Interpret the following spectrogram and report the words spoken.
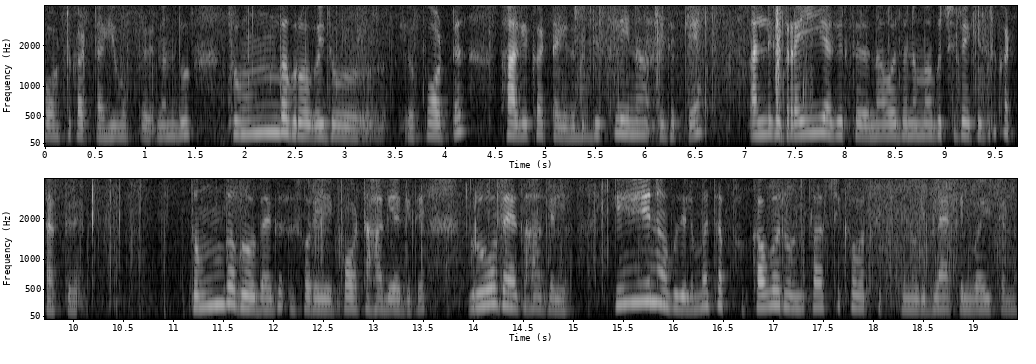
ಪಾಟ್ ಕಟ್ಟಾಗಿ ಹೋಗ್ತದೆ. ನಂದು ತುಂಬ ಗ್ರೋ ಇದು ಪಾಟ್ ಹಾಗೆ ಕಟ್ಟಾಗಿದೆ ಅದು ಬಿಸಿಲಿನ ಇದಕ್ಕೆ ಅಲ್ಲಿಗೆ ಡ್ರೈ ಆಗಿರ್ತದೆ. ನಾವು ಅದನ್ನು ಮಗುಚಬೇಕಿದ್ರೆ ಕಟ್ಟಾಗ್ತದೆ ತುಂಬ ಗ್ರೋ ಬ್ಯಾಗ್ ಸಾರಿ ಪಾಟ್ ಹಾಗೆ ಆಗಿದೆ. ಗ್ರೋ ಬ್ಯಾಗ್ ಹಾಗೆಲ್ಲ ಏನಾಗೋದಿಲ್ಲ. ಮತ್ತು ಕವರ್ ಒಂದು ಪ್ಲಾಸ್ಟಿಕ್ ಕವರ್ ಸಿಗ್ತದೆ ನೋಡಿ ಬ್ಲ್ಯಾಕ್ ಆ್ಯಂಡ್ ವೈಟ್ ಎಲ್ಲ.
